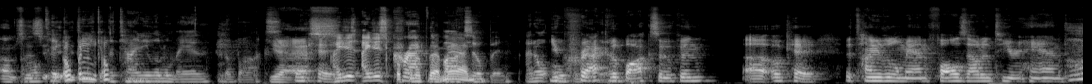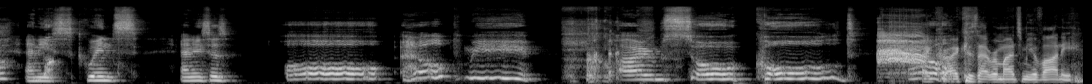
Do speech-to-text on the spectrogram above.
Um, so I'll it's- take it- a Open- the open- tiny little man in the box. Yes. Okay. I just I just crack the box man. open. I don't. You open crack the box open. Uh, okay, the tiny little man falls out into your hand, and he squints, and he says, "Oh, help me! I'm so cold." I Oh. cry because that reminds me of Ani.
